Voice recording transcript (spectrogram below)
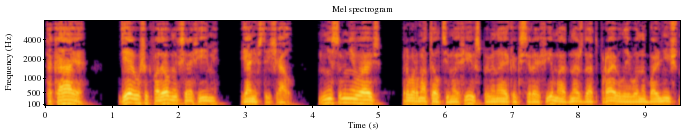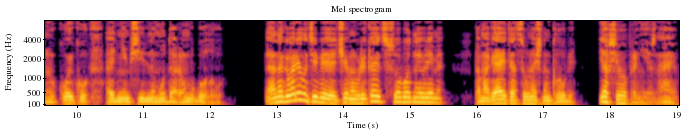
такая. Девушек, подобных Серафиме, я не встречал. — Не сомневаюсь, — пробормотал Тимофей, вспоминая, как Серафима однажды отправила его на больничную койку одним сильным ударом в голову. — Она говорила тебе, чем увлекается в свободное время? — Помогает отцу в ночном клубе. — Я все про нее знаю,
